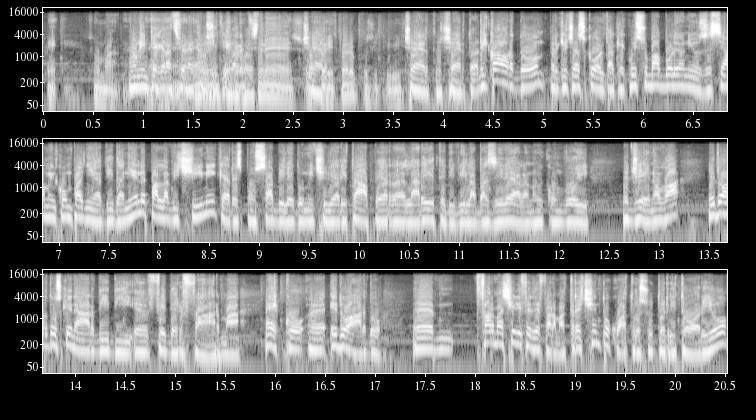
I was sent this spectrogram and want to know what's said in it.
Beh, insomma, è un'integrazione è, positiva. un'integrazione sul certo. territorio positivissima. Certo, certo. Ricordo per chi ci ascolta che qui su Babboleo News siamo in compagnia di Daniele Pallavicini, che è responsabile domiciliarità per la rete di Villa Basilea, la noi con voi Genova, Edoardo Schenardi di eh, Federfarma. Ecco, eh, Edoardo, ehm, farmacie di Federfarma 304 sul territorio,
